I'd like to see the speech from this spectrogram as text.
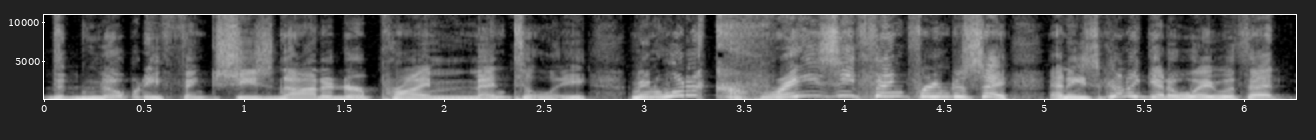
Nobody thinks she's not in her prime mentally. I mean, what a crazy thing for him to say. And he's going to get away with it.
